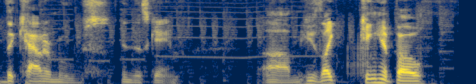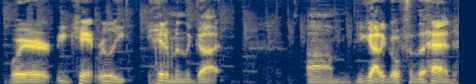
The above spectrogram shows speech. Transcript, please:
the counter moves in this game. Um, he's like King Hippo, where you can't really hit him in the gut. Um, you got to go for the head,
